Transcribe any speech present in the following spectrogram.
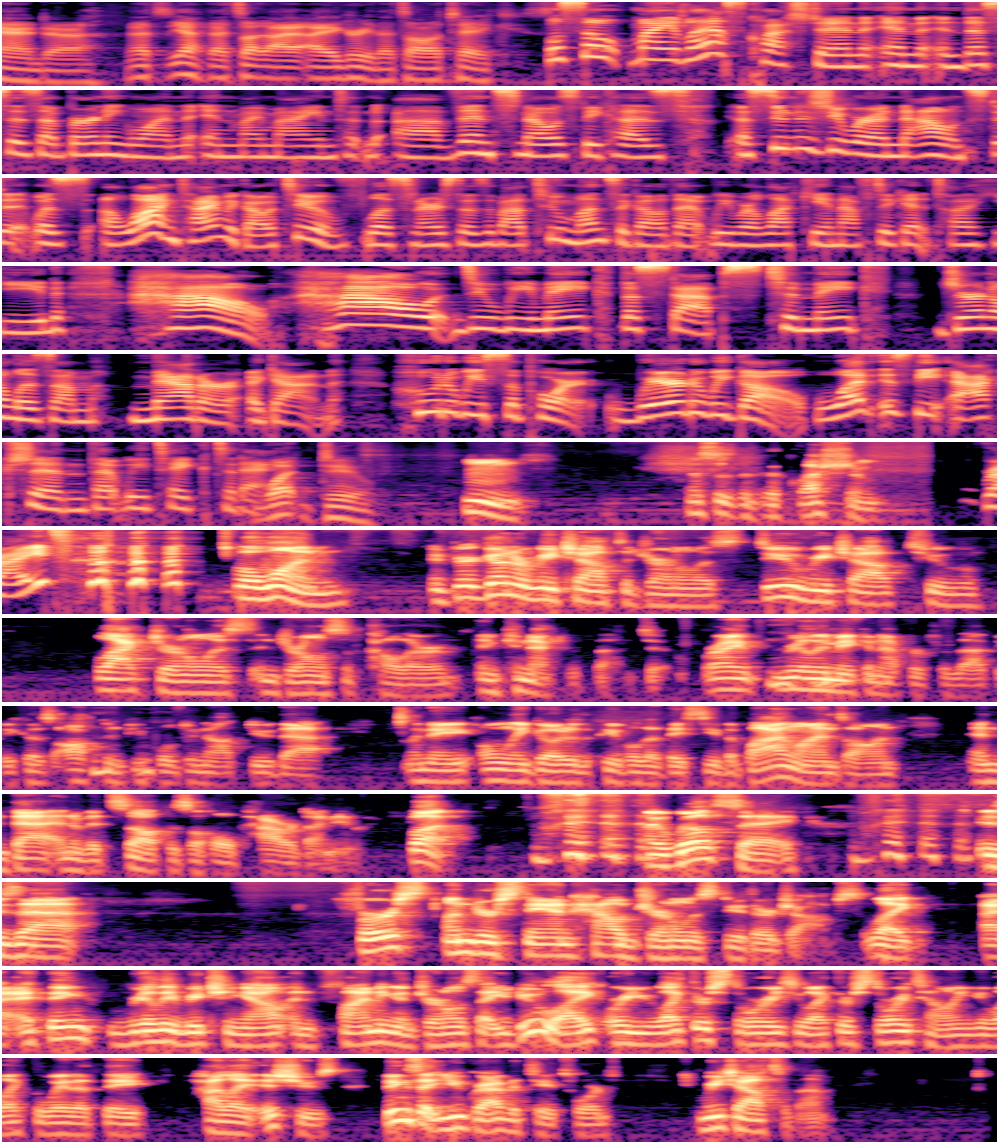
And uh, that's yeah that's I, I agree. That's all it takes. Well so my last question and and this is a burning one in my mind uh, vince knows because as soon as you were announced it was a long time ago too listeners. It was about two months ago that we were lucky enough to get Tauhid. how how do we make the steps to make journalism matter again who do we support where do we go what is the action that we take today what do hmm this is a good question right? well, one, if you're going to reach out to journalists, do reach out to black journalists and journalists of color and connect with them too, right? Mm-hmm. Really make an effort for that because often mm-hmm. people do not do that. And they only go to the people that they see the bylines on. And that in of itself is a whole power dynamic. But I will say is that first understand how journalists do their jobs. Like I, think really reaching out and finding a journalist that you do like, or you like their stories, you like their storytelling, you like the way that they highlight issues, things that you gravitate towards, reach out to them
